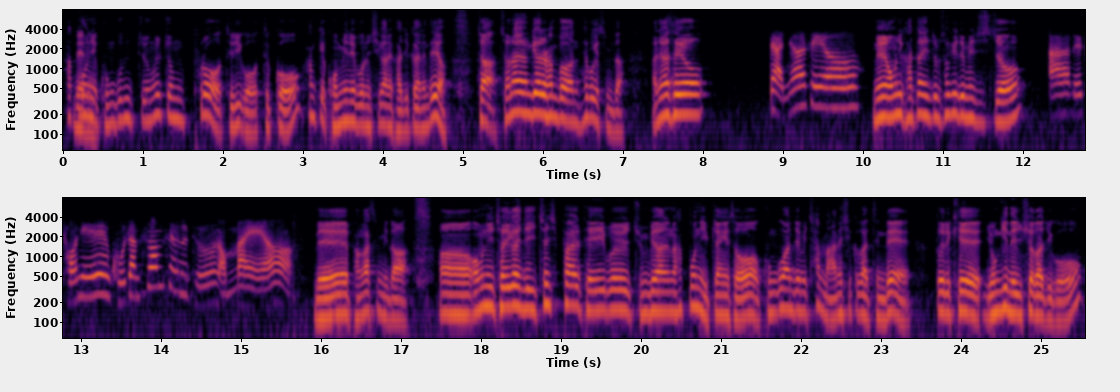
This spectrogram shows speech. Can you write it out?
학부모님. 궁금증을 좀 풀어드리고 듣고 함께 고민해보는 시간을 가질까 하는데요. 자, 전화 연결을 한번 해보겠습니다. 안녕하세요. 네, 안녕하세요. 네, 어머니 간단히 좀 소개 좀 해주시죠. 아, 네, 저는 고3 수험생을 둔 엄마예요. 네, 반갑습니다. 어, 어머니, 저희가 이제 2018 대입을 준비하는 학부모 입장에서 궁금한 점이 참 많으실 것 같은데, 또 이렇게 용기 내주셔가지고,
